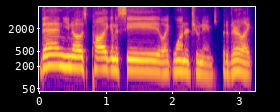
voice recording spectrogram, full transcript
then you know it's probably going to see like one or two names. But if they're like,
